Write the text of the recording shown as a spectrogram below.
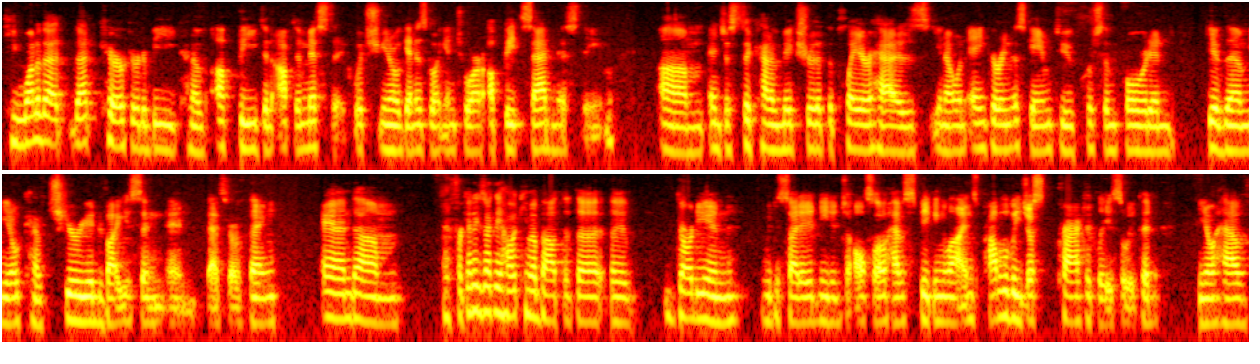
he wanted that that character to be kind of upbeat and optimistic, which you know again is going into our upbeat sadness theme, um, and just to kind of make sure that the player has you know an anchor in this game to push them forward and give them you know kind of cheery advice and and that sort of thing. And um, I forget exactly how it came about that the the Guardian, we decided it needed to also have speaking lines, probably just practically, so we could, you know, have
